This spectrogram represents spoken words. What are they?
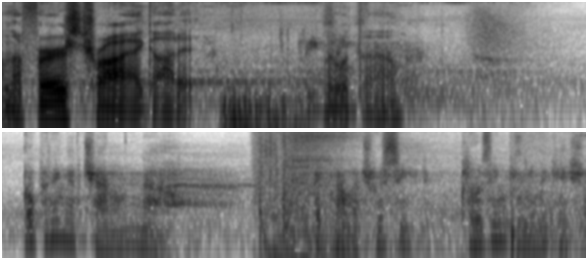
On the first try, I got it. Wait, what the hell? Opening of channel now. Acknowledge receipt. Closing communication.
